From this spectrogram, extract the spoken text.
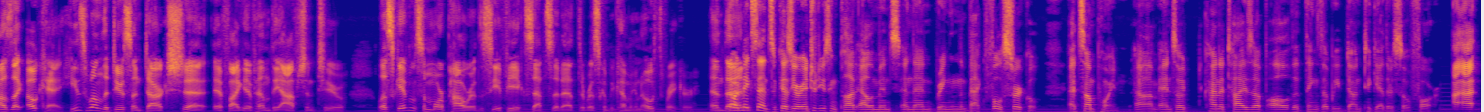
I was like, okay, he's willing to do some dark shit if I give him the option to. Let's give him some more power to see if he accepts it at the risk of becoming an oathbreaker. And then no, it makes sense because you're introducing plot elements and then bringing them back full circle at some point. Um, and so it kind of ties up all the things that we've done together so far. I, I,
